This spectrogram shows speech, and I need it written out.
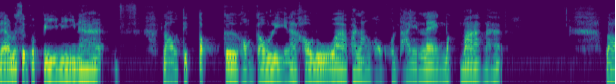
แล้วรู้สึกว่าปีนี้นะฮะเหล่าติ๊กต็อกเกอร์ของเกาหลีนะเขารู้ว่าพลังของคนไทยแรงมาก ๆ นะฮะเหล่า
